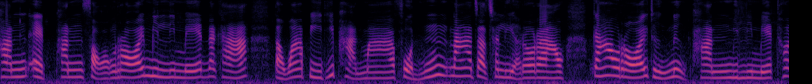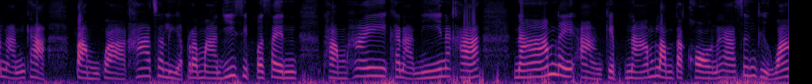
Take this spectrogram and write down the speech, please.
1,100-1,200 มิลลิเมตรนะคะ แต่ว่าปีที่ผ่านมาฝนน่าจะเฉลี่ยราวๆ 900ถึง1,000 มิลลิเมตรเท่านั้นค่ะ ต่ำกว่าค่าเฉลี่ยประมาณ 20%ทำให้ขณะนี้นะคะ น้ำในอ่างเก็บน้ำลำตะคองนะคะ ซึ่งถือว่า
